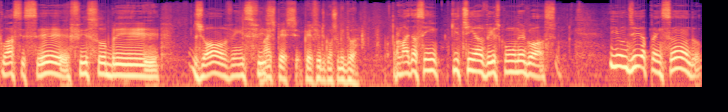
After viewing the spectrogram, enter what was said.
classe C, fiz sobre jovens, fiz... Mais perfil de consumidor. Mas assim, que tinha a ver com o negócio. E um dia pensando,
